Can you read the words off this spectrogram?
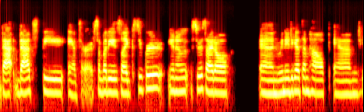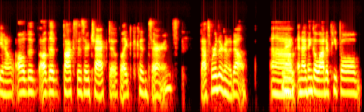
that that's the answer if somebody's like super you know suicidal and we need to get them help and you know all the all the boxes are checked of like concerns that's where they're going to go um, right. and i think a lot of people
